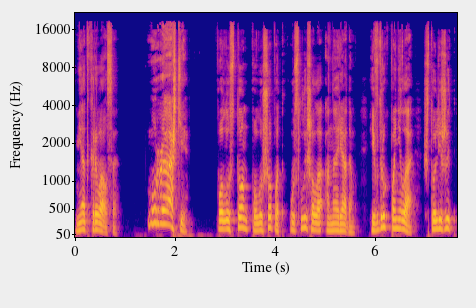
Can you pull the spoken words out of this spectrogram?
не открывался. «Мурашки!» Полустон, полушепот услышала она рядом и вдруг поняла, что лежит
